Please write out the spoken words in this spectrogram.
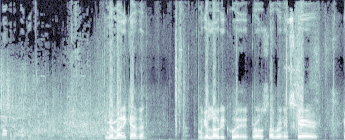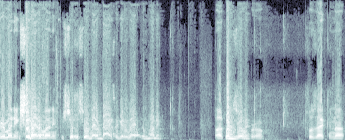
Top of the fucking. Give me your money, Kevin. I'm gonna get loaded quick, bro. Stop running scared. Give me your money. Should Stop let your him, money. Should, should let him die so get his his money. Fuck Run this his one, money. bro. This was acting up.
